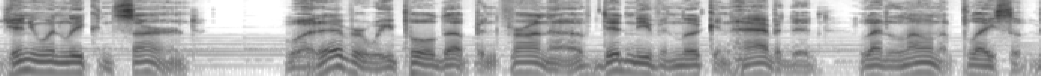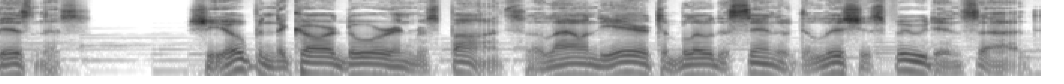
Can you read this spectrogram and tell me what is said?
genuinely concerned. Whatever we pulled up in front of didn't even look inhabited, let alone a place of business. She opened the car door in response, allowing the air to blow the scent of delicious food inside.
